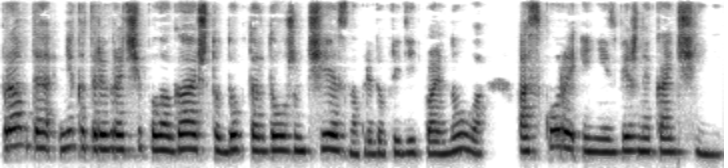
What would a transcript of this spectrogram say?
Правда, некоторые врачи полагают, что доктор должен честно предупредить больного о скорой и неизбежной кончине,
